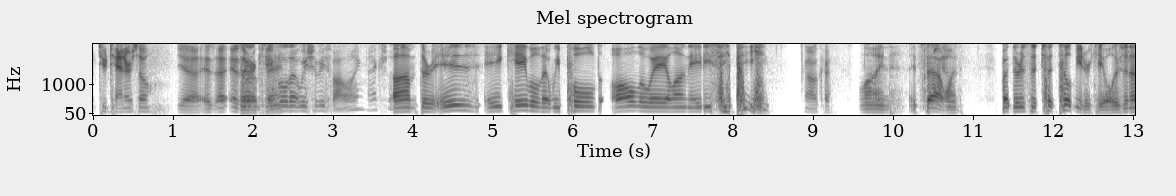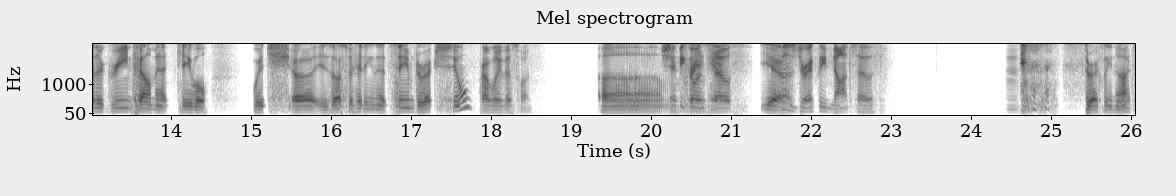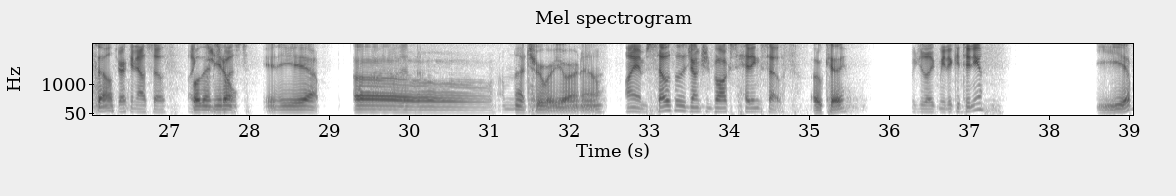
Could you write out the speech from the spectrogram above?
210 or so? Yeah, is uh, is Know there a a I'm saying? cable that we should be following, actually? Um, there is a cable that we pulled all the way along the ADCP oh, okay. line. It's that one. But there's the t tilt meter cable. There's another green Falmat cable, which uh, is also heading in that same direction. Probably this one. Um, Should be going south. Yeah. This one's directly not south. Mm. directly not south. Directly not south. Like Well, then east you don't- west. Yeah. Uh, I'm not sure where you are now. I am south of the junction box, heading south. Okay. Would you like me to continue? Yep.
